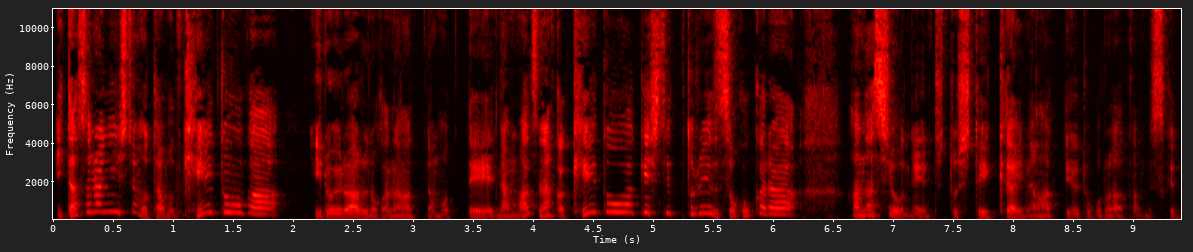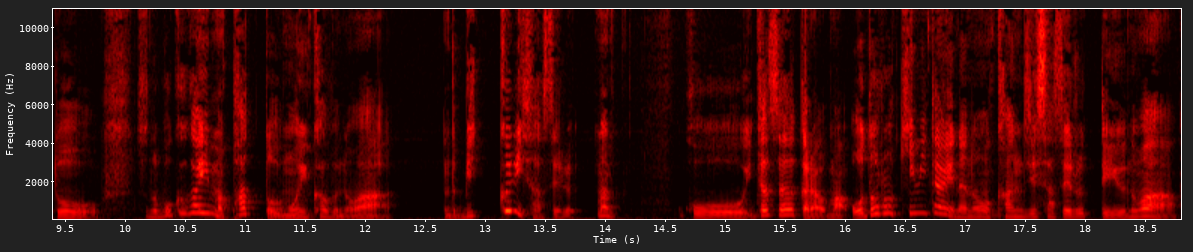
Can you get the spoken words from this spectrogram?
いたずらにしても多分系統がいろいろあるのかなって思って、まずなんか系統分けして、とりあえずそこから話をね、ちょっとしていきたいなっていうところだったんですけど、その僕が今パッと思い浮かぶのは、びっくりさせる。まあ、こう、いたずらだから、まあ、驚きみたいなのを感じさせるっていうのは、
